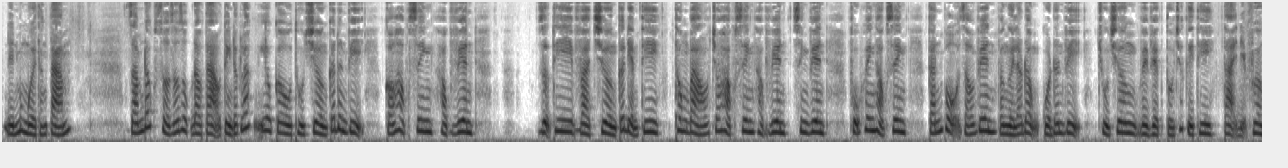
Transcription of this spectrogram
đến 10 tháng 8. Giám đốc Sở Giáo dục Đào tạo tỉnh Đắk Lắk yêu cầu thủ trưởng các đơn vị có học sinh, học viên dự thi và trường các điểm thi thông báo cho học sinh, học viên, sinh viên, phụ huynh học sinh, cán bộ, giáo viên và người lao động của đơn vị chủ trương về việc tổ chức kỳ thi tại địa phương.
